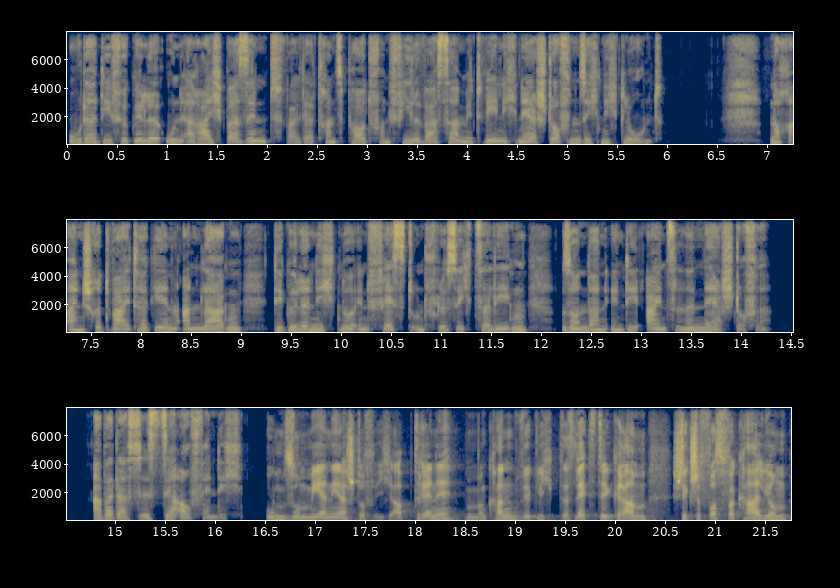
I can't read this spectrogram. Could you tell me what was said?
oder die für Gülle unerreichbar sind, weil der Transport von viel Wasser mit wenig Nährstoffen sich nicht lohnt. Noch einen Schritt weiter gehen Anlagen, die Gülle nicht nur in fest und flüssig zerlegen, sondern in die einzelnen Nährstoffe. Aber das ist sehr aufwendig umso mehr Nährstoff ich abtrenne. Man kann wirklich das letzte Gramm Stickstoff, Phosphor, Kalium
